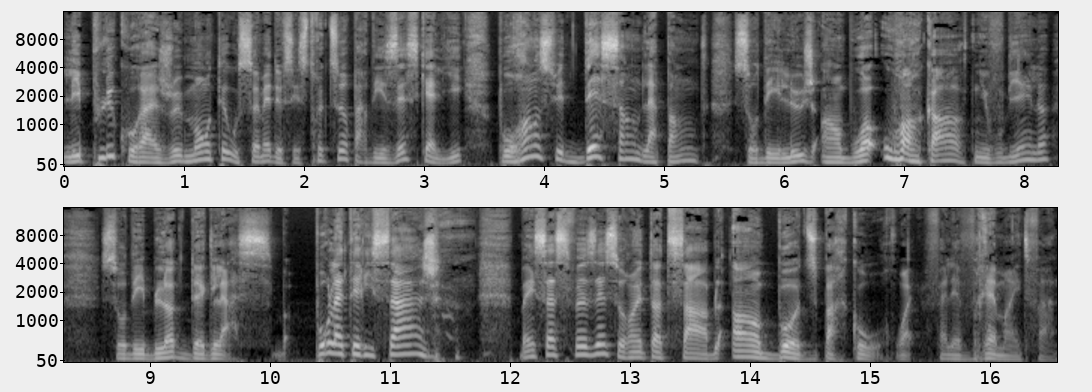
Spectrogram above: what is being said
Les plus courageux montaient au sommet de ces structures par des escaliers pour ensuite descendre la pente sur des luges en bois ou encore, tenez-vous bien là, sur des blocs de glace. Pour l'atterrissage, ben ça se faisait sur un tas de sable en bas du parcours. Ouais, fallait vraiment être fan.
